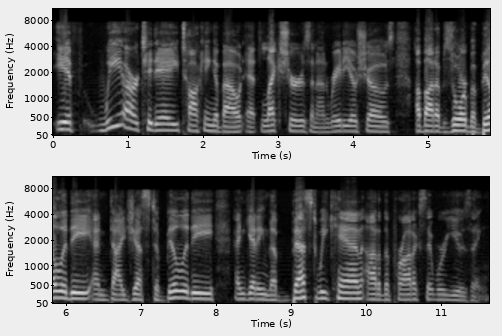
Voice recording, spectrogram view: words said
If we are today talking about at lectures and on radio shows about absorbability and digestibility and getting the best we can out of the products that we're using,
